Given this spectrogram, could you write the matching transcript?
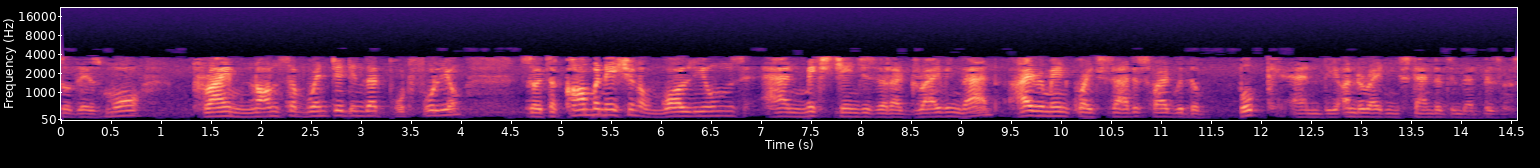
So there's more prime non-subvented in that portfolio. So it's a combination of volumes and mix changes that are driving that. I remain quite satisfied with the book and the underwriting standards in that business.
